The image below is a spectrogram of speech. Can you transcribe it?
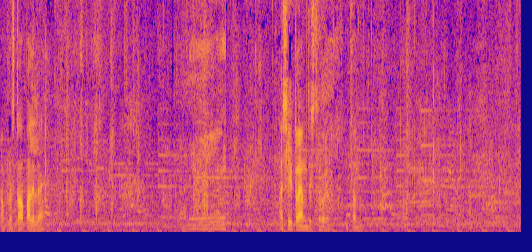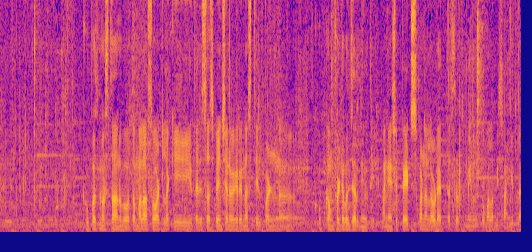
आपला स्टॉप आलेला आहे. आणि अशी ट्रॅम दिसते बघा मित्रांनो. खूपच मस्त अनुभव होता. मला असं वाटलं की त्याचे सस्पेन्शन वगैरे नसतील पण खूप कम्फर्टेबल जर्नी होती. आणि असे पेट्स पण अलाउड आहेत तसं तुम्ही तुम्हाला मी सांगितलं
